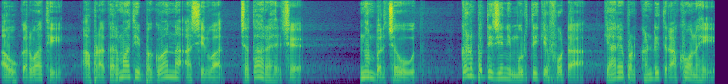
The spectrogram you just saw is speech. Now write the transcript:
આવું કરવાથી આપણા ઘરમાંથી ભગવાનના આશીર્વાદ જતા રહે છે. નંબર ચૌદ. ગણપતિજીની મૂર્તિ કે ફોટા ક્યારે પણ ખંડિત રાખવો નહીં.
